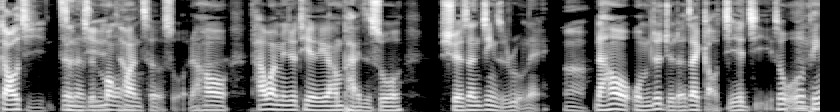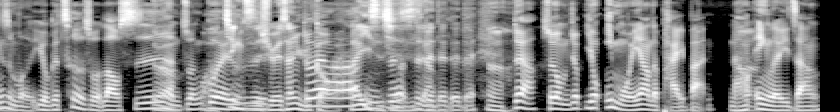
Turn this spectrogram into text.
高级，真的是梦幻厕所。然后他外面就贴了一张牌子，说学生禁止入内。嗯，然后我们就觉得在搞阶级，说我凭什么有个厕所，老师很尊贵，禁止学生与狗？他意思其实是这样，对对对对对，嗯，对啊，所以我们就用一模一样的排版，然后印了一张。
